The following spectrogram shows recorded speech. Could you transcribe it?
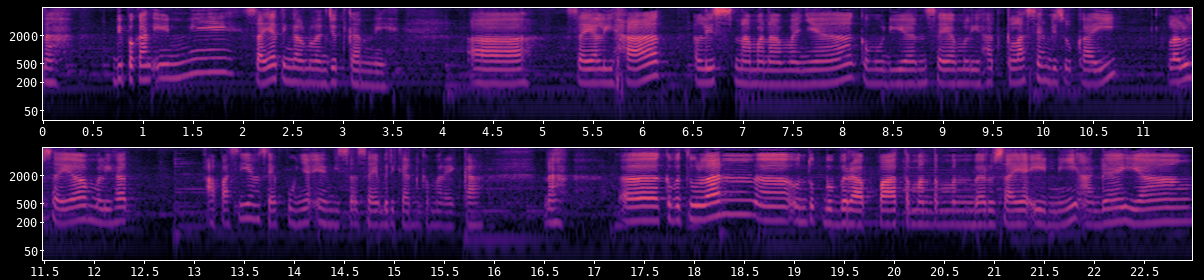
Nah di pekan ini saya tinggal melanjutkan nih. Uh, saya lihat list nama-namanya kemudian saya melihat kelas yang disukai lalu saya melihat apa sih yang saya punya yang bisa saya berikan ke mereka. Nah Uh, kebetulan uh, untuk beberapa teman-teman baru saya ini ada yang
